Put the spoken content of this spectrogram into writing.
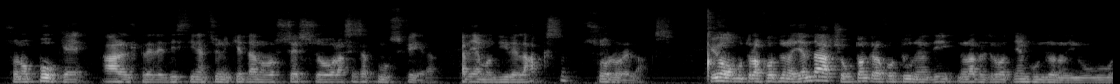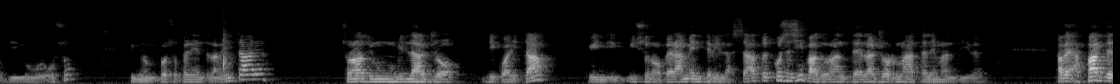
sono poche altre le destinazioni che danno stesso, la stessa atmosfera. Parliamo di relax, solo relax. Io ho avuto la fortuna di andarci, ho avuto anche la fortuna di non aver trovato neanche un giorno di, nu- di nuvoloso, quindi non mi posso per niente lamentare. Sono andato in un villaggio di qualità, quindi mi sono veramente rilassato. E cosa si fa durante la giornata alle Maldive? Vabbè, a parte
